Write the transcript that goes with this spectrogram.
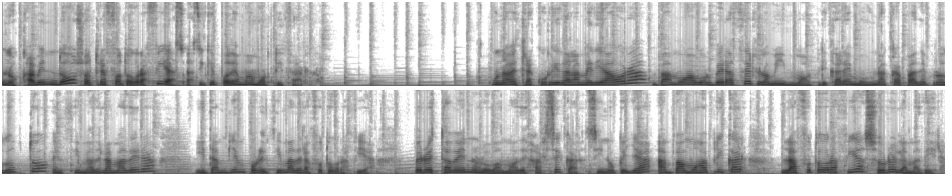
nos caben dos o tres fotografías, así que podemos amortizarlo. Una vez transcurrida la media hora, vamos a volver a hacer lo mismo. Aplicaremos una capa de producto encima de la madera y también por encima de la fotografía pero esta vez no lo vamos a dejar secar, sino que ya vamos a aplicar la fotografía sobre la madera.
